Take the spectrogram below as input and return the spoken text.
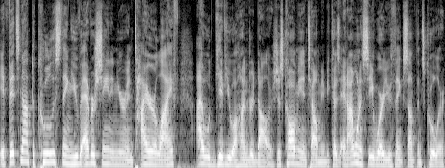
If it's not the coolest thing you've ever seen in your entire life, I will give you a hundred dollars. Just call me and tell me because, and I want to see where you think something's cooler.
